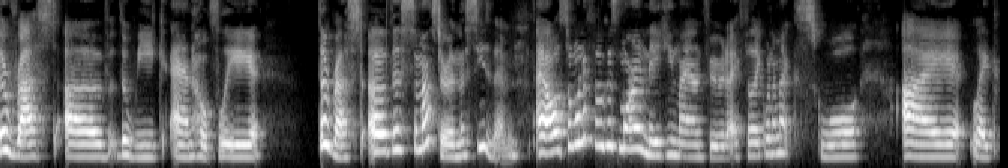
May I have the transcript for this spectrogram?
the rest of the week and hopefully the rest of this semester and this season. I also want to focus more on making my own food. I feel like when I'm at school, I like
